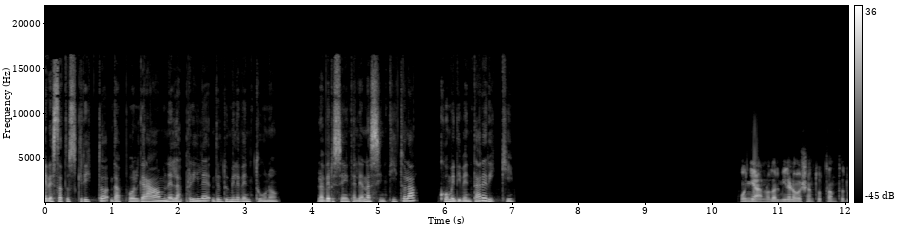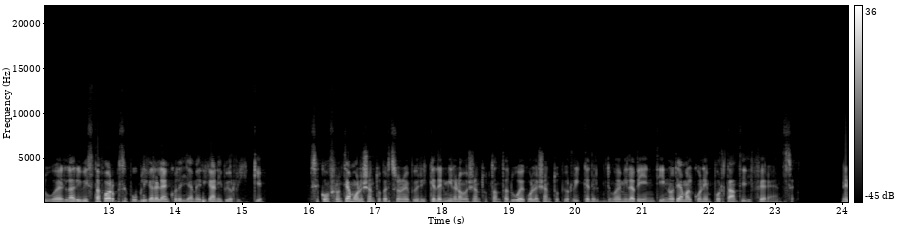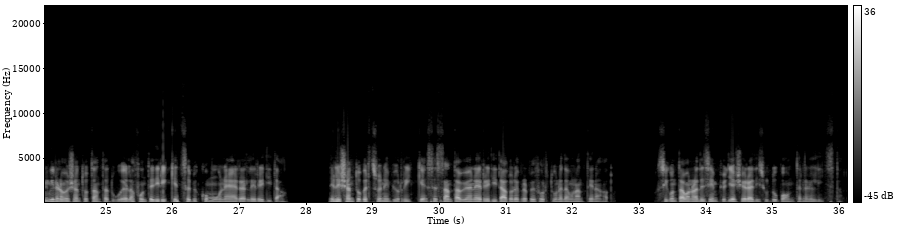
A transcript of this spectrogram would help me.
ed è stato scritto da Paul Graham nell'aprile del 2021. La versione italiana si intitola Come diventare ricchi. Ogni anno dal 1982 la rivista Forbes pubblica l'elenco degli americani più ricchi. Se confrontiamo le 100 persone più ricche del 1982 con le 100 più ricche del 2020, notiamo alcune importanti differenze. Nel 1982 la fonte di ricchezza più comune era l'eredità. Delle 100 persone più ricche, 60 avevano ereditato le proprie fortune da un antenato. Si contavano ad esempio 10 eredi su Dupont nella lista.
